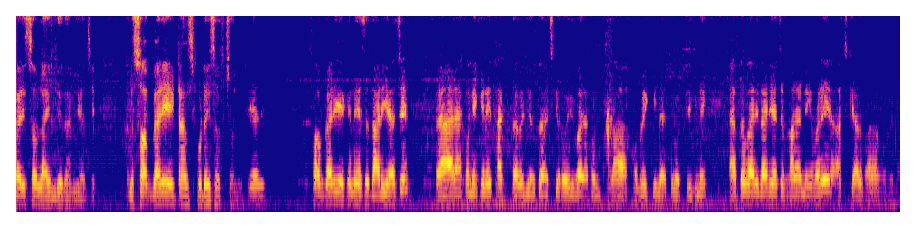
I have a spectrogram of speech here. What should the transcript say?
গাড়ি সব লাইন দিয়ে দাঁড়িয়ে আছে। মানে সব গাড়ি এই ট্রান্সপোর্টেই সব চলে, ঠিক আছে? সব গাড়ি এখানে এসে দাঁড়িয়ে আছে। আর এখন এখানেই থাকতে হবে, যেহেতু আজকে রবিবার, এখন ভাড়া হবে কিনা কোনো ঠিক নেই। এত গাড়ি দাঁড়িয়ে আছে, ভাড়া নেই মানে আজকে আর ভাড়া হবে না।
